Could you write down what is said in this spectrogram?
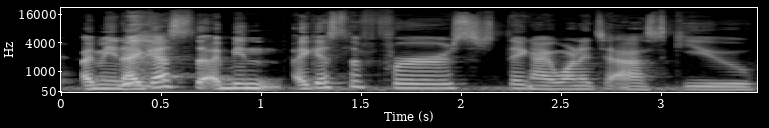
i mean i guess the, i mean i guess the first thing i wanted to ask you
